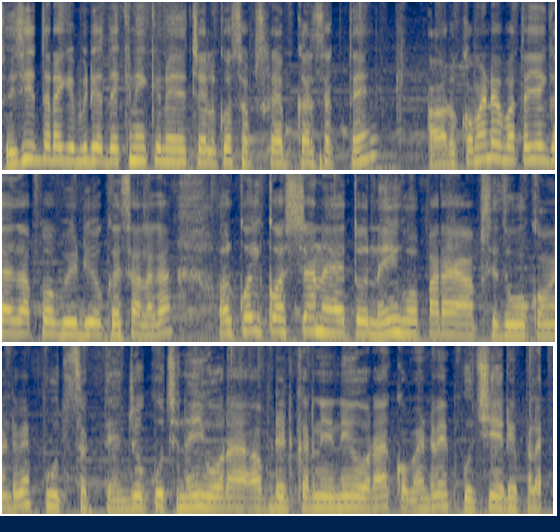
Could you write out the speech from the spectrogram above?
तो इसी तरह की वीडियो देखने के लिए चैनल को सब्सक्राइब कर सकते हैं। और कमेंट में बताइए गाइज़ आपको वीडियो कैसा लगा। और कोई क्वेश्चन है तो नहीं हो पा रहा है आपसे तो वो कमेंट में पूछ सकते हैं। जो कुछ नहीं हो रहा है अपडेट करने नहीं हो रहा है कमेंट में पूछिए रिप्लाई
